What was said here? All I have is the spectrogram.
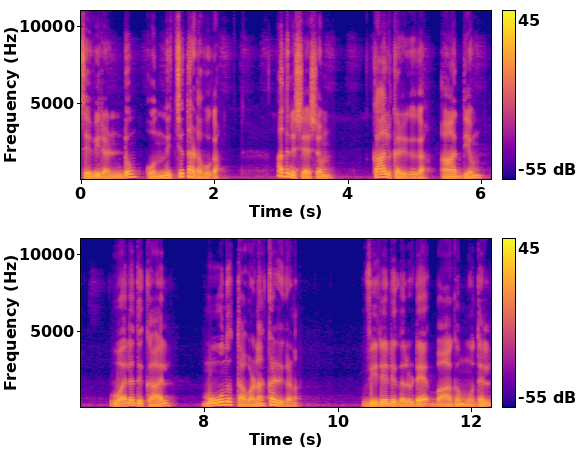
ചെവി രണ്ടും ഒന്നിച്ച് തടവുക. അതിനുശേഷം കാൽ കഴുകുക. ആദ്യം വലത് കാൽ മൂന്ന് തവണ കഴുകണം. വിരലുകളുടെ ഭാഗം മുതൽ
